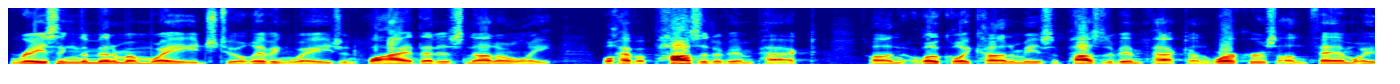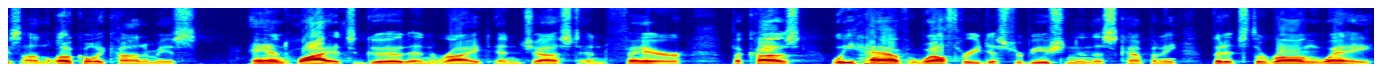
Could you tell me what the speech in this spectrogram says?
raising the minimum wage to a living wage and why that is not only will have a positive impact on local economies, a positive impact on workers, on families, on local economies, and why it's good and right and just and fair because we have wealth redistribution in this company, but it's the wrong way.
